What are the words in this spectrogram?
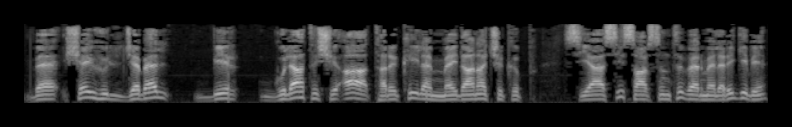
ve Şeyhül Cebel bir gulat-ı şia tarıkıyla meydana çıkıp siyasi sarsıntı vermeleri gibi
